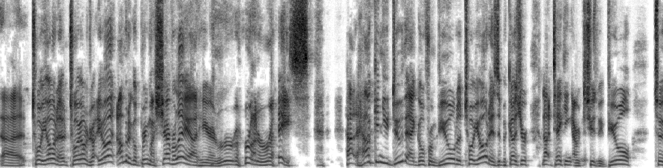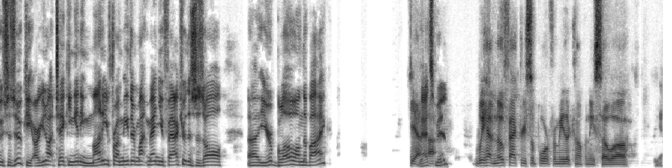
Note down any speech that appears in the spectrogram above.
uh, Toyota, Toyota, you know what? I'm going to go bring my Chevrolet out here and r- run a race. How, how can you do that? Go from Buell to Toyota? Is it because you're not taking, or excuse me, Buell to Suzuki? Are you not taking any money from either manufacturer? This is all uh, your blow on the bike? Yeah. Matt Smith? I, we have no factory support from either company. So, uh, yeah.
